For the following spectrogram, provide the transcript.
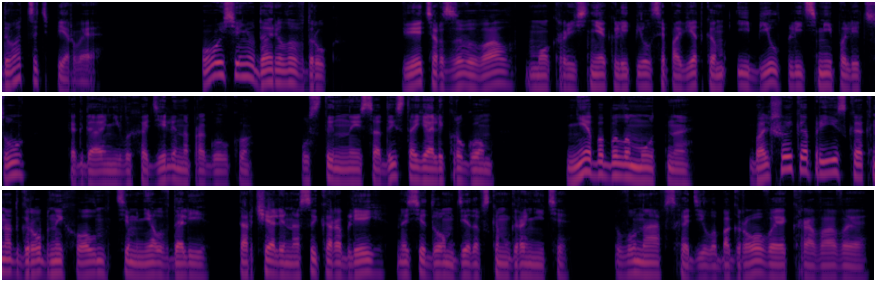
21. Осень ударила вдруг. Ветер завывал, мокрый снег лепился по веткам и бил плетьми по лицу, когда они выходили на прогулку. Пустынные сады стояли кругом. Небо было мутно. Большой каприз, как надгробный холм, темнел вдали. Торчали носы кораблей на седом дедовском граните. Луна всходила багровая, кровавая.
